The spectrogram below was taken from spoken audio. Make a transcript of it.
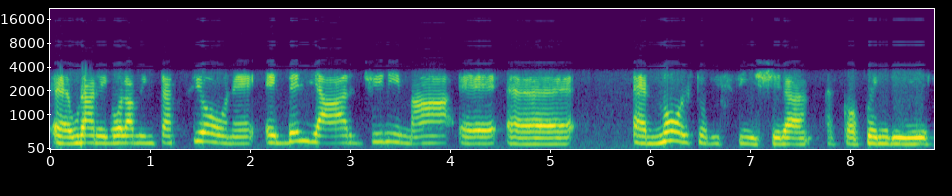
eh, una regolamentazione e degli argini, ma è, eh, è molto difficile. Ecco, quindi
